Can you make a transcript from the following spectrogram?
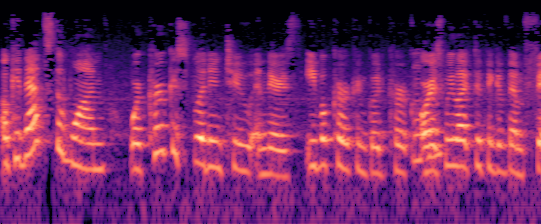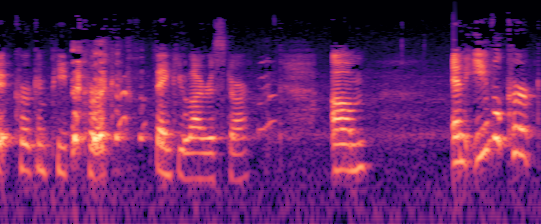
okay, that's the one where Kirk is split in two, and there's evil Kirk and good Kirk, or as we like to think of them, fit Kirk and peep Kirk. Thank you, Lyra Star. Um, and evil Kirk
